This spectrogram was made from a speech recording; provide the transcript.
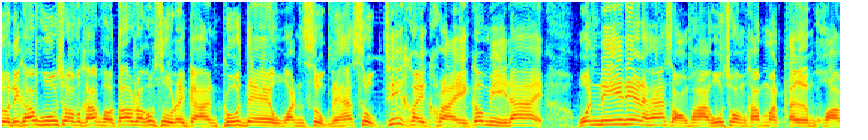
สวัสดีครับคุณผู้ชมครับ ขอต้อนรับเข้าสู่รายการ Good Day วันศุกร์นะฮะศุกร์ที่ใครๆก็มีได้ วันนี้เนี่ยนะฮะสองพาคุณผู้ชมครับมาเติมความ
